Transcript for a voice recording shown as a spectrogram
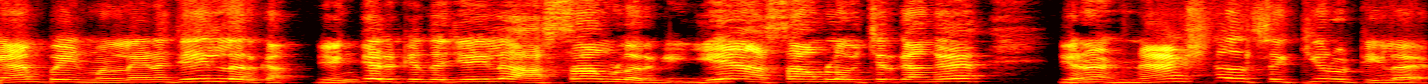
கேம்பெயின் பண்ணல ஏன்னா ஜெயில இருக்கான். எங்க இருக்கு இந்த ஜெயில? அஸ்ஸாம்ல இருக்கு. ஏன் அஸ்ஸாம்ல வச்சிருக்காங்க? ஏன்னா நேஷனல் செக்யூரிட்டியில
